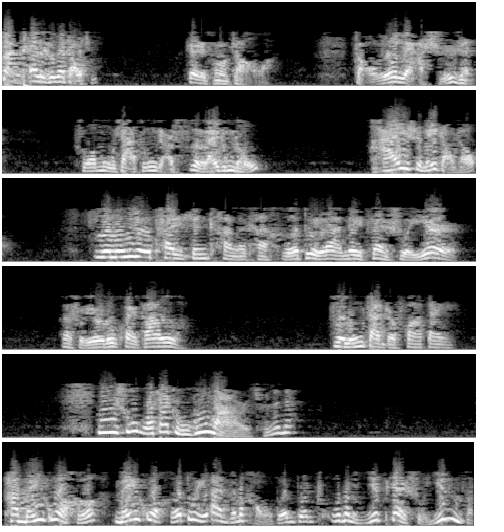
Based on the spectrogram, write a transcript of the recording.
散开了，给我找去。这通找啊，找了有俩时辰，说木下终点四十来钟头，还是没找着。子龙又探身看了看河对岸那片水印儿，那水印都快干了。子龙站这发呆。你说我家主公哪儿去了呢？他没过河，没过河对岸，怎么好端端出那么一片水印子？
